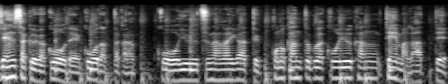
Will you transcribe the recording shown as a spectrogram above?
前作がこうでこうだったからこういうつながりがあって、この監督はこういうかんテーマがあって、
